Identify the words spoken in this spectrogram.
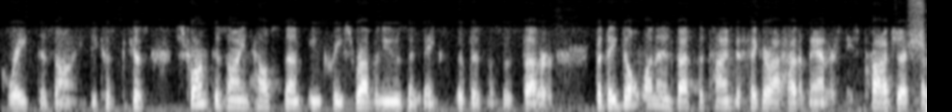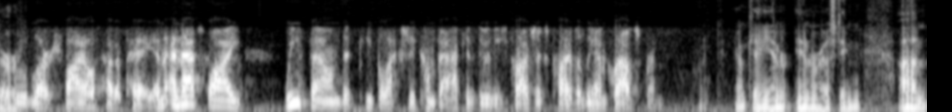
great design because, because strong design helps them increase revenues and makes their businesses better but they don't want to invest the time to figure out how to manage these projects, sure. how to move large files, how to pay. And, and that's why we found that people actually come back and do these projects privately on CrowdSpring. Okay, inter- interesting. Um,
